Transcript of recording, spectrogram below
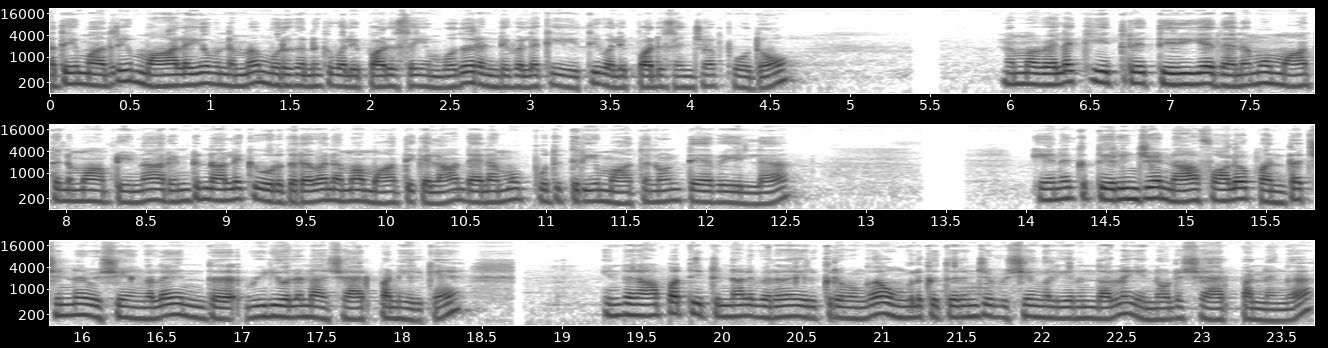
அதே மாதிரி மாலையும் நம்ம முருகனுக்கு வழிபாடு செய்யும்போது ரெண்டு விளக்கு ஏற்றி வழிபாடு செஞ்சால் போதும். நம்ம விளக்கு ஏற்றுற திரியை தினமும் மாற்றணுமா அப்படின்னா ரெண்டு நாளைக்கு ஒரு தடவை நம்ம மாற்றிக்கலாம் தினமும் புது திரியை மாற்றணும்னு தேவையில்லை. எனக்கு தெரிஞ்ச நான் ஃபாலோ பண்ணுற சின்ன விஷயங்களை இந்த வீடியோவில் நான் ஷேர் பண்ணியிருக்கேன். இந்த நாற்பத்தெட்டு நாள் விரதம் இருக்கிறவங்க உங்களுக்கு தெரிஞ்ச விஷயங்கள் இருந்தாலும் என்னோட ஷேர் பண்ணுங்கள்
